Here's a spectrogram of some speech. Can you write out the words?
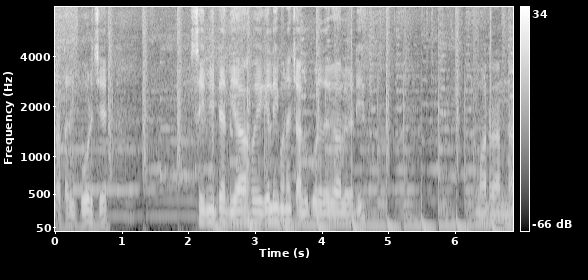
তাড়াতাড়ি করছে। চিনিটা দেওয়া হয়ে গেলেই মানে চালু করে দেবে অলরেডি মাটন রান্না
